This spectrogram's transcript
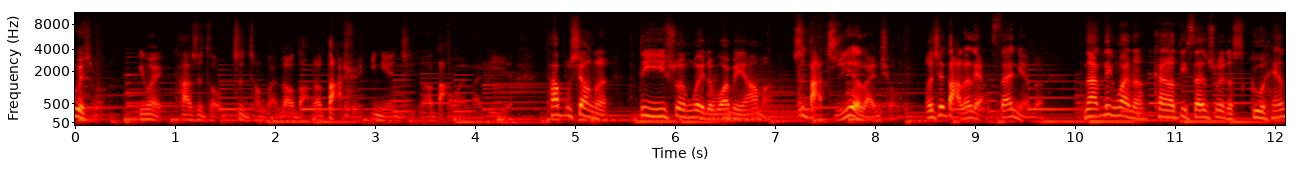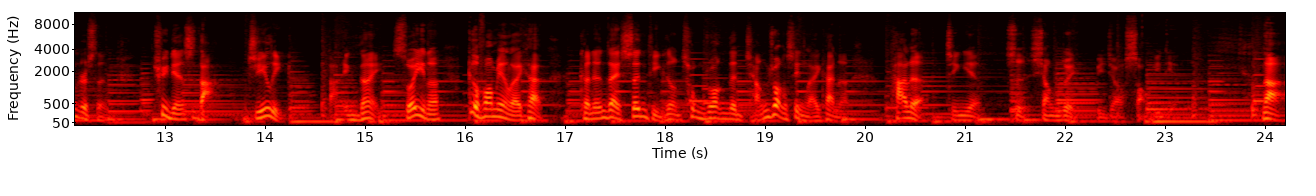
为什么？因为他是走正常管道打到大学一年级，然后打完来毕业。他不像呢第一顺位的 YBA 是打职业篮球，而且打了两三年了。那另外呢，看到第三顺位的 School Henderson，去年是打 G League，打 Ignite，所以呢各方面来看，可能在身体这种冲撞跟强壮性来看呢。他的经验是相对比较少一点的。那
